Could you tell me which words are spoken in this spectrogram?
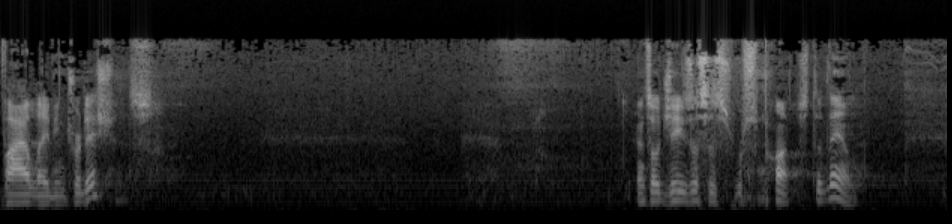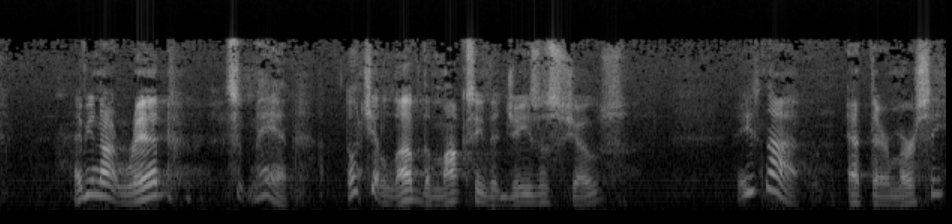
violating traditions. And so Jesus' response to them. Have you not read? Man, don't you love the moxie that Jesus shows? He's not at their mercy.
